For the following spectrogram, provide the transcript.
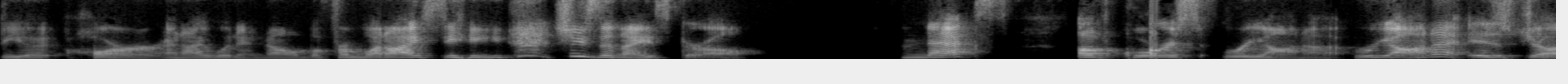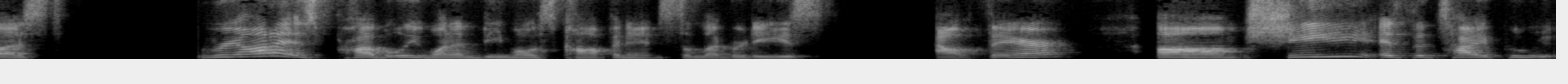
be a horror and I wouldn't know, but from what I see, she's a nice girl. Next, of course, Rihanna. Rihanna is just, Rihanna is probably one of the most confident celebrities out there. Um, she is the type who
